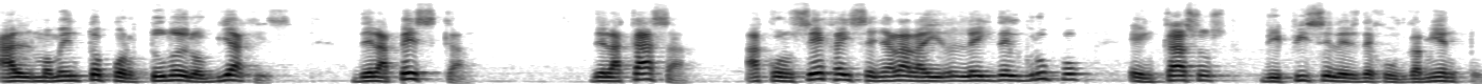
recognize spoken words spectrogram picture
al momento oportuno de los viajes, de la pesca, de la caza, aconseja y señala la ley del grupo en casos difíciles de juzgamiento.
